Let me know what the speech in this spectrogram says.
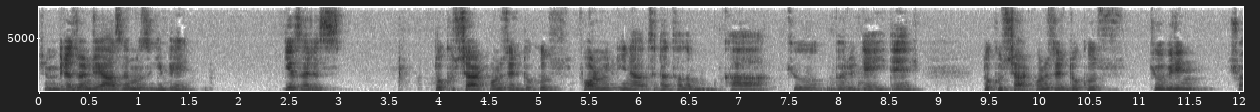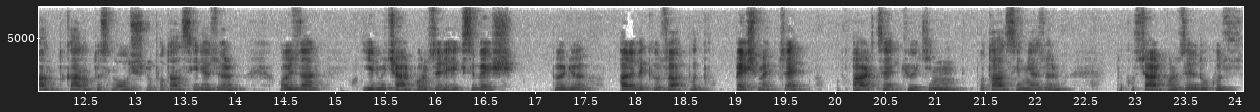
Şimdi biraz önce yazdığımız gibi yazarız. 9 çarpı 10 üzeri 9. Formülü yine hatırlatalım. K, Q bölü D idi. 9 çarpı 10 üzeri 9. Q1'in şu an K noktasında oluşturduğu potansiyeli yazıyorum. O yüzden 20 çarpı 10 üzeri eksi 5 bölü aradaki uzaklık 5 metre. Artı Q2'nin potansiyelini yazıyorum. 9 çarpı 10 üzeri 9.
